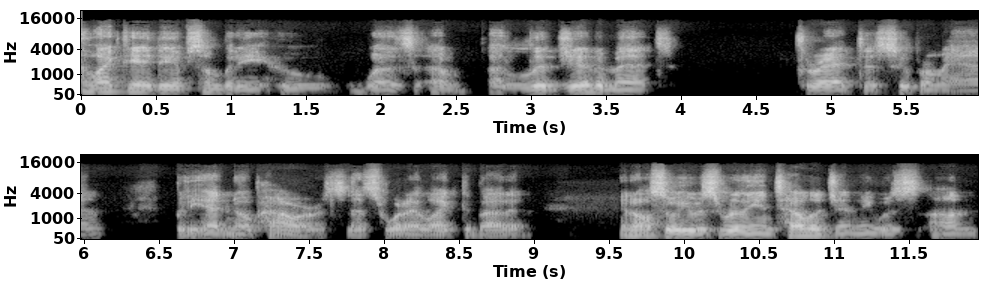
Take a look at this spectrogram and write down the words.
I like the idea of somebody who was a, a legitimate threat to Superman, but he had no powers. That's what I liked about it. And also, he was really intelligent. He was on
